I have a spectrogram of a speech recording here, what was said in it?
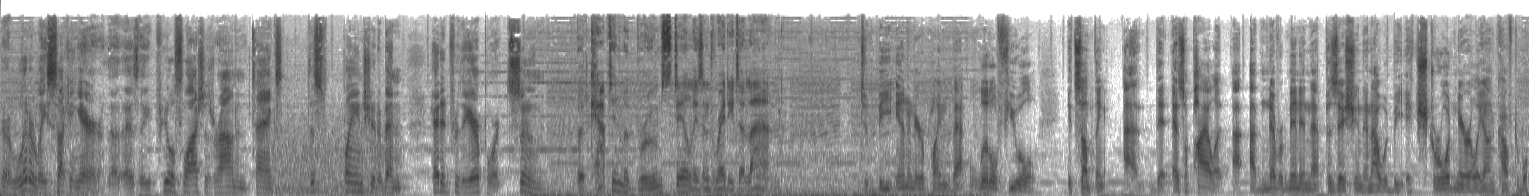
they're literally sucking air The- as the fuel sloshes around in the tanks. This plane should have been headed for the airport soon. But Captain McBroom still isn't ready to land. To be in an airplane with that little fuel, it's something I, that, as a pilot, I, I've never been in that position, and I would be extraordinarily uncomfortable.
